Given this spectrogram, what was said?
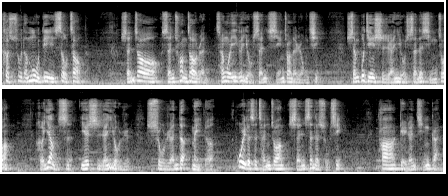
特殊的目的受造的。神造神创造人成为一个有神形状的容器，神不仅使人有神的形状和样式，也使人有人属人的美德，为的是盛装神圣的属性。他给人情感，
